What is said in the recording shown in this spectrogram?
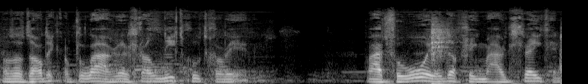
Want dat had ik op de lagere school niet goed geleerd. Maar het verwoorden, dat ging me uitstekend.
